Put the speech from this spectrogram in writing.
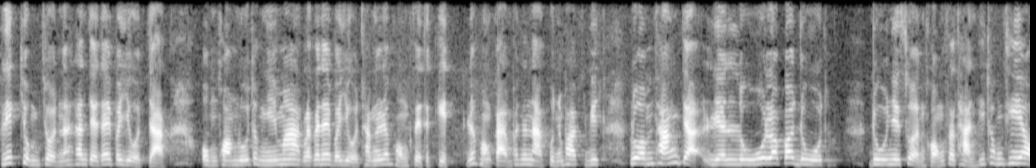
คลิกชุมชนนะ ท่านจะได้ประโยชน์จากองค์ความรู้ตรงนี้มาก แล้วก็ได้ประโยชน์ทั้งเรื่องของเศรษฐกิจ เรื่องของการพัฒนาคุณภาพชีวิต รวมทั้งจะเรียนรู้แล้วก็ดูดูในส่วนของสถานที่ท่องเที่ยว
